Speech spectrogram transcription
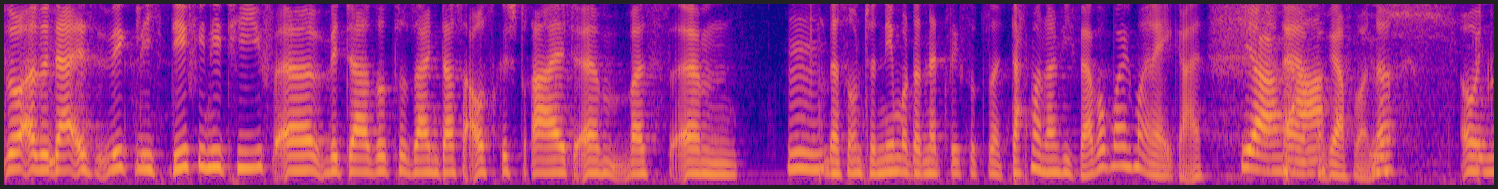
so, also da ist wirklich definitiv, äh, wird da sozusagen das ausgestrahlt, ähm, was ähm, das Unternehmen oder Netflix sozusagen, darf man dann wie Werbung machen? Na, egal. Ja. ähm, darf man, ne? Und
